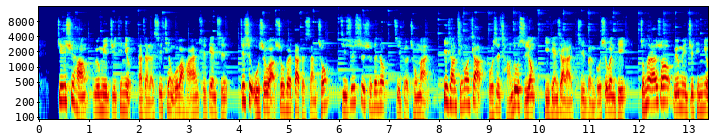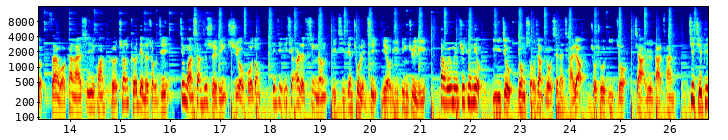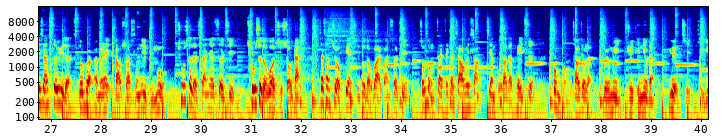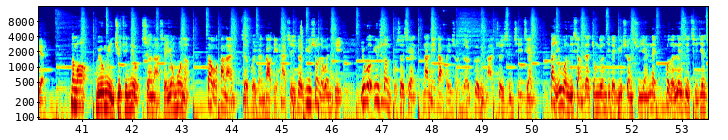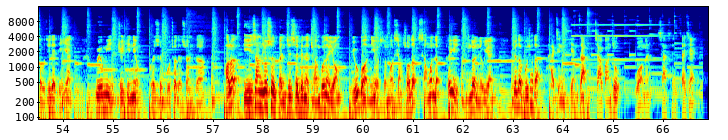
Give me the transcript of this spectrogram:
基于续航，Realme GT 6搭载了4500毫安时电池，支持五十瓦 Super Dart 闪充，只需四十分钟即可充满。日常情况下不是长度使用，一天下来基本不是问题。总的来说，Realme GT Neo 在我看来是一款可圈可点的手机。尽管相机水平时有波动，天玑一千二的性能离旗舰处理器也有一定距离，但 Realme GT Neo 依旧用手上有限的材料做出一桌假日大餐。继其 P3 色域的 Super AMOLED 高刷新率屏幕、出色的散热设计、舒适的握持手感，加上具有辨识度的外观设计，种种在这个价位上见不到的配置，共同造就了 Realme GT 六的越级体验。那么 Realme GT 六适合哪些用户呢？在我看来，这归根到底还是一个预算的问题。如果预算不设限，那你大可以选择各品牌最新旗舰。但如果你想在中端机的预算区间内获得类似旗舰手机的体验，Realme GT Neo 会是不错的选择。好了，以上就是本期视频的全部内容。如果你有什么想说的、想问的，可以评论留言。觉得不错的，还请点赞加关注。我们下期再见。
